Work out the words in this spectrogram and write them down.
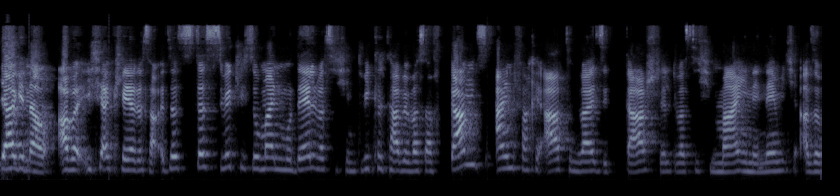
Ja, genau. Aber ich erkläre das auch. Das, das ist wirklich so mein Modell, was ich entwickelt habe, was auf ganz einfache Art und Weise darstellt, was ich meine. Nämlich, also,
